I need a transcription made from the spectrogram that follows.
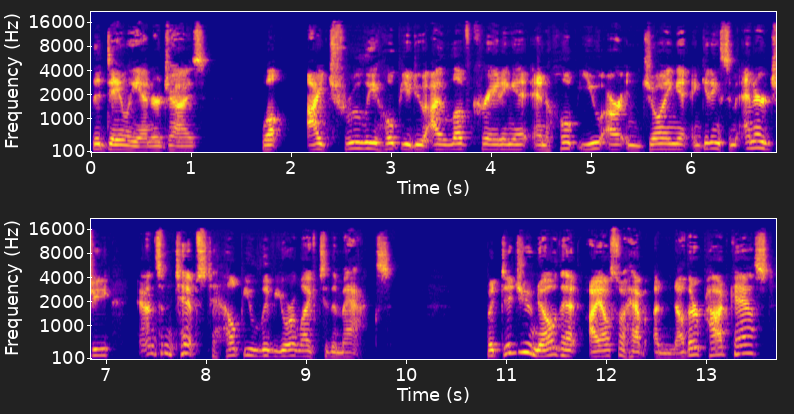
the Daily Energize? Well, I truly hope you do. I love creating it and hope you are enjoying it and getting some energy and some tips to help you live your life to the max. But did you know that I also have another podcast?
